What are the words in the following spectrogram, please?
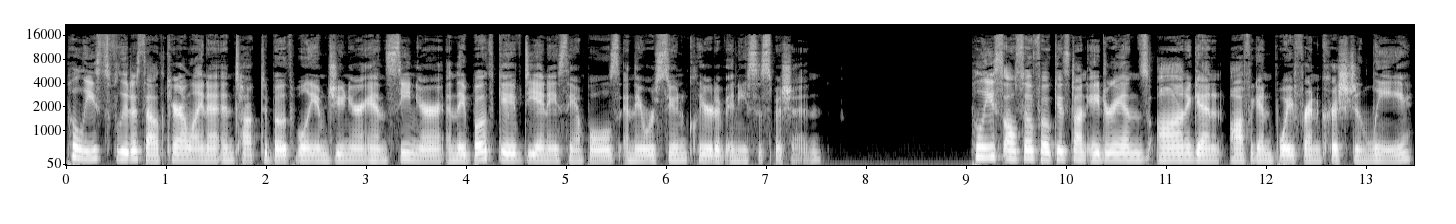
Police flew to South Carolina and talked to both William Jr. and Sr., and they both gave DNA samples, and they were soon cleared of any suspicion. Police also focused on Adriane's on again, and off again boyfriend, Christian Lee.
